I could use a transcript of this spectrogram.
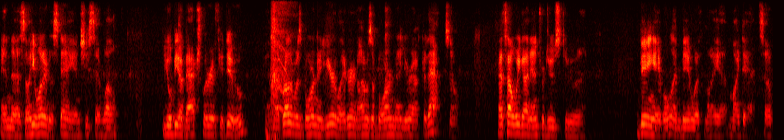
and uh, so he wanted to stay." And she said, "Well, you'll be a bachelor if you do." And my brother was born a year later, and I was born a year after that. So that's how we got introduced to uh, being able and being with my uh, my dad. So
